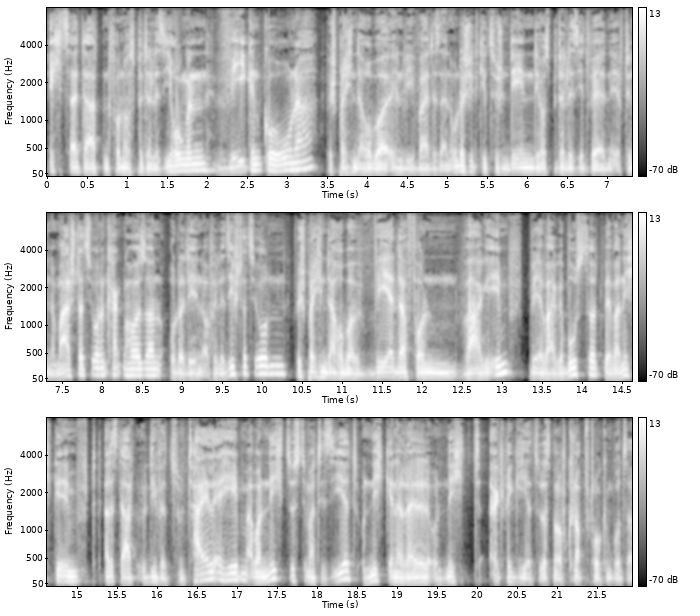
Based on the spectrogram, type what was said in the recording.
Echtzeitdaten von Hospitalisierungen wegen Corona. Wir sprechen darüber, inwieweit es einen Unterschied gibt zwischen denen, die hospitalisiert werden auf den Normalstationen in Krankenhäusern oder denen auf Intensivstationen. Wir sprechen darüber, wer davon war geimpft, wer war geboostert, wer war nicht geimpft. Alles Daten, die wir zum Teil erheben, aber nicht systematisiert und nicht generell und nicht aggregiert, sodass man auf Knopfdruck im Grunde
